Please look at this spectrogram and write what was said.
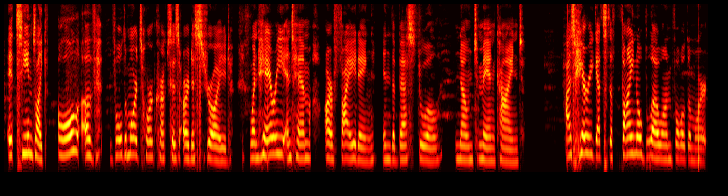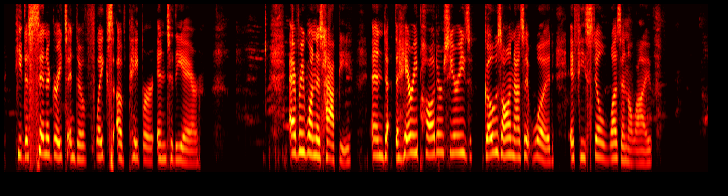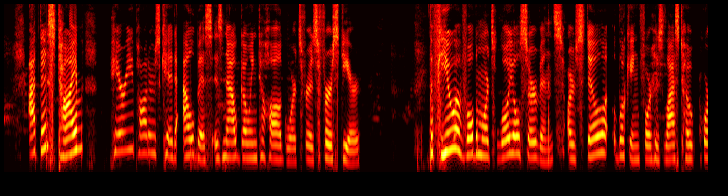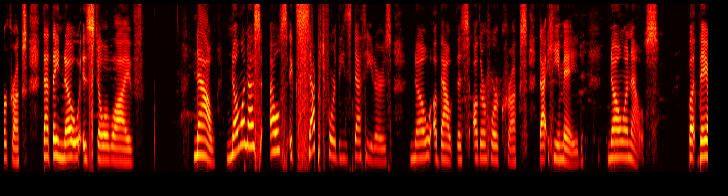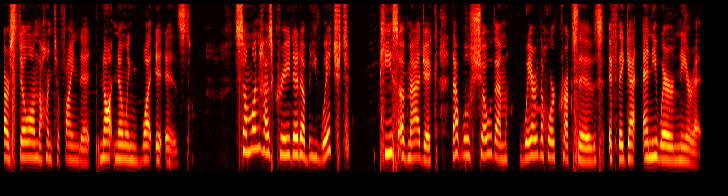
It seems like all of Voldemort's Horcruxes are destroyed when Harry and him are fighting in the best duel known to mankind. As Harry gets the final blow on Voldemort, he disintegrates into flakes of paper into the air. Everyone is happy, and the Harry Potter series goes on as it would if he still wasn't alive. At this time, Harry Potter's kid Albus is now going to Hogwarts for his first year. The few of Voldemort's loyal servants are still looking for his last ho- Horcrux that they know is still alive. Now, no one else except for these Death Eaters know about this other Horcrux that he made. No one else. But they are still on the hunt to find it, not knowing what it is. Someone has created a bewitched piece of magic that will show them where the Horcrux is if they get anywhere near it.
